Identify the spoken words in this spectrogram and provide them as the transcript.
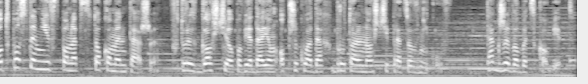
Pod postem jest ponad 100 komentarzy, w których goście opowiadają o przykładach brutalności pracowników, także wobec kobiet.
